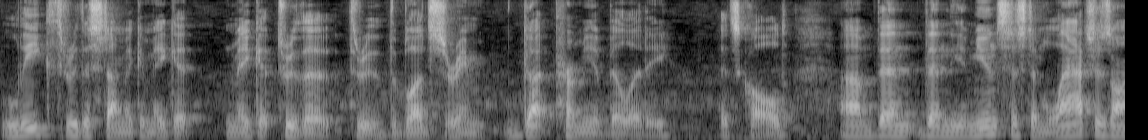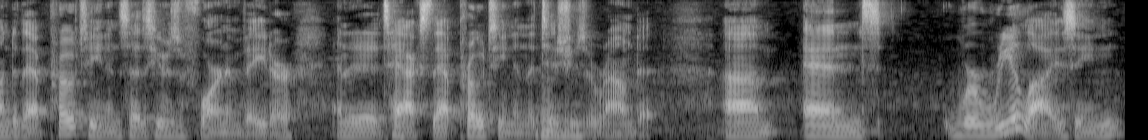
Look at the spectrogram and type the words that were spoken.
leak through the stomach and make it make it through the through the bloodstream, gut permeability, it's called. Um, then then the immune system latches onto that protein and says, "Here's a foreign invader," and it attacks that protein in the tissues around it. Um, and we're realizing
